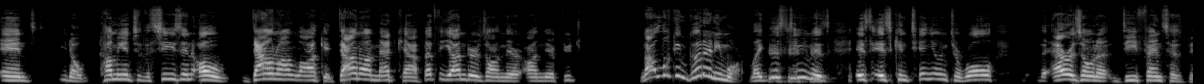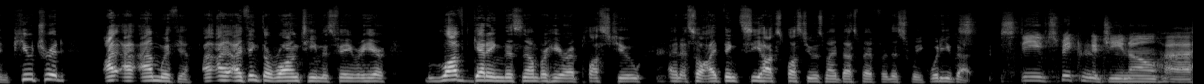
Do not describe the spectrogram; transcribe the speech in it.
and you know, coming into the season, oh, down on Lockett, down on Metcalf, bet the unders on their on their future. Not looking good anymore. Like this team is is is continuing to roll. The Arizona defense has been putrid. I, I am with you. I I think the wrong team is favored here. Loved getting this number here at plus two, and so I think Seahawks plus two is my best bet for this week. What do you got? Steve, speaking of Geno, uh,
